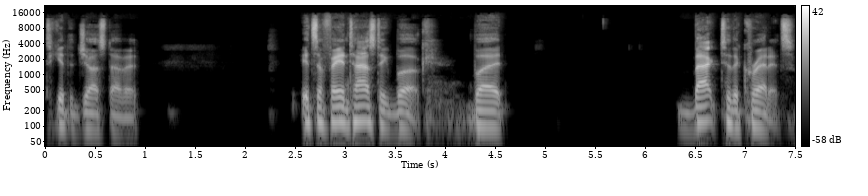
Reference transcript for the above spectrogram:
to get the gist of it. It's a fantastic book, but back to the credits.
